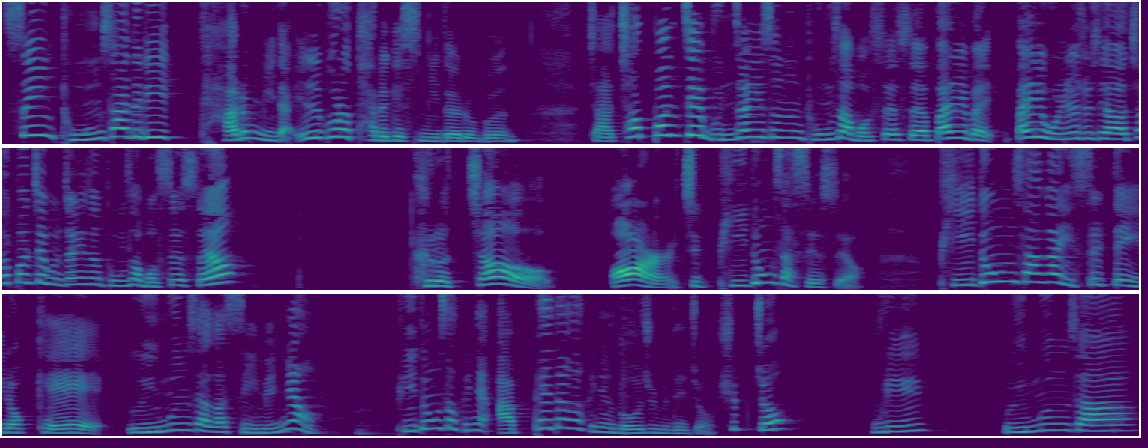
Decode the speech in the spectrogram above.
쓰인 동사들이 다릅니다. 일부러 다르겠습니다, 여러분. 자, 첫 번째 문장에서는 동사 뭐 쓰였어요? 빨리, 빨리 올려주세요. 첫 번째 문장에서 동사 뭐 쓰였어요? 그렇죠. Are, 즉 비동사 쓰였어요. 비동사가 있을 때 이렇게 의문사가 쓰이면요. 비동사 그냥 앞에다가 그냥 넣어주면 되죠. 쉽죠? 우리 의문사를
